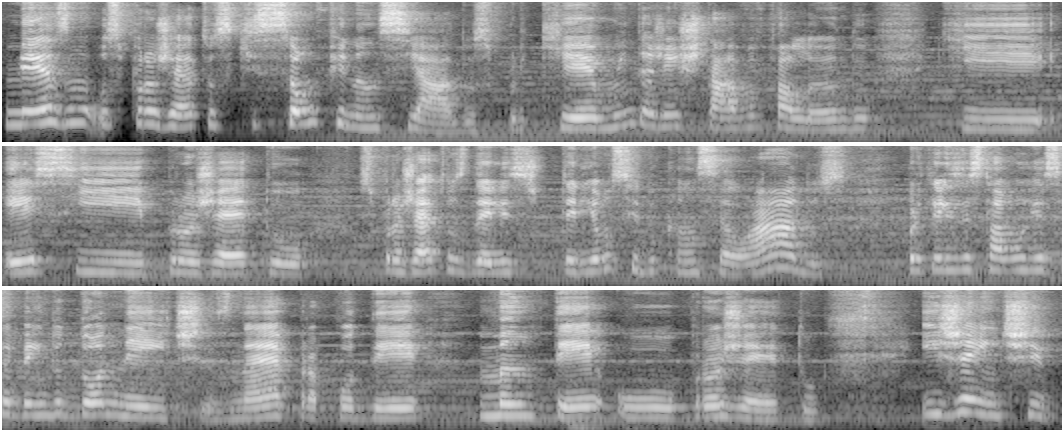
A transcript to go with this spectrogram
mesmo os projetos que são financiados, porque muita gente estava falando que esse projeto, os projetos deles teriam sido cancelados porque eles estavam recebendo donates, né, para poder manter o projeto. E gente,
